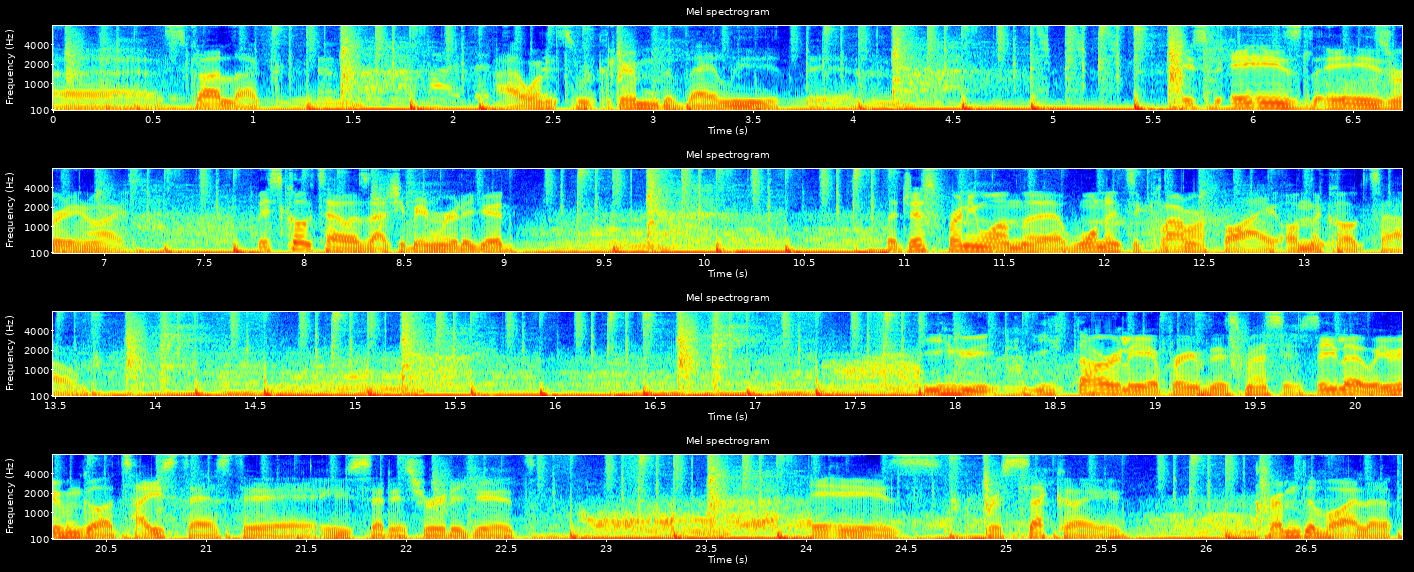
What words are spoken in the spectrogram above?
Uh, Skylark I want some creme de there. It's, it is it is really nice. This cocktail has actually been really good. But just for anyone that wanted to clarify on the cocktail, you you thoroughly approve this message. See, look, we've even got a taste test here who said it's really good. It is prosecco, creme de violet,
